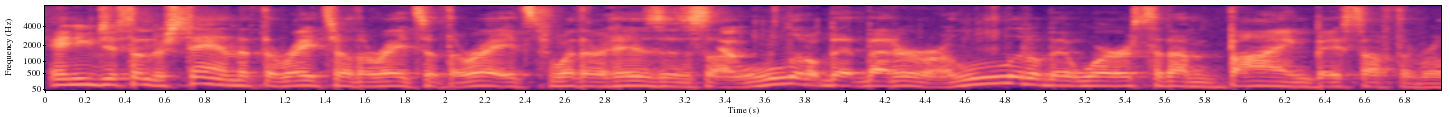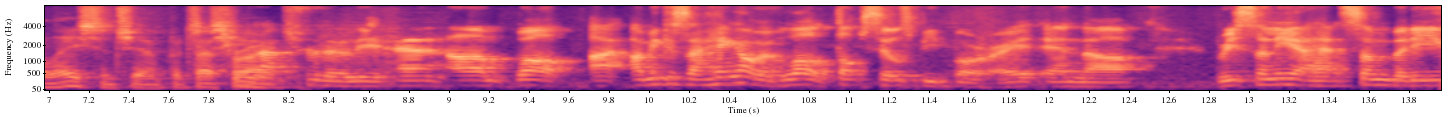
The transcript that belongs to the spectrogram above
and you just understand that the rates are the rates of the rates, whether his is a little bit better or a little bit worse, that I'm buying based off the relationship, which That's is huge. right. Absolutely. And um, well, I, I mean, because I hang out with a lot of top salespeople, right? And uh, recently I had somebody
